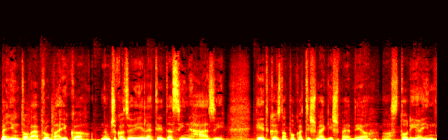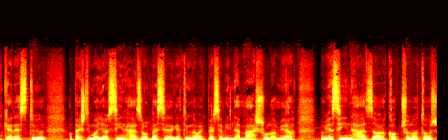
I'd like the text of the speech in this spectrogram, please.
Megyünk tovább, próbáljuk a, nem csak az ő életét, de a színházi hétköznapokat is megismerni a, a sztoriain keresztül. A Pesti Magyar Színházról beszélgetünk, na meg persze minden másról, ami a, ami a színházzal kapcsolatos,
